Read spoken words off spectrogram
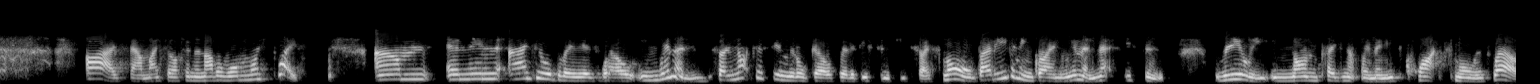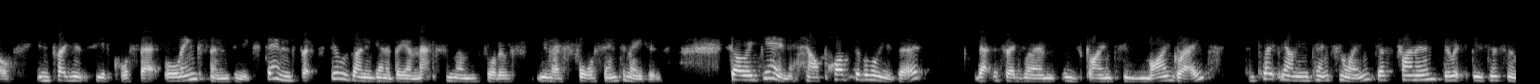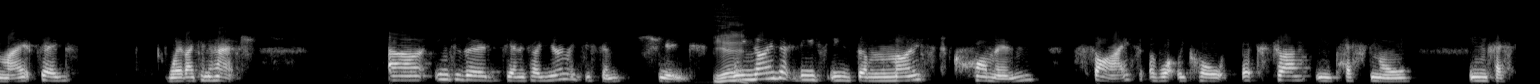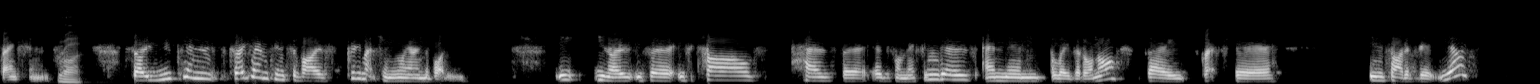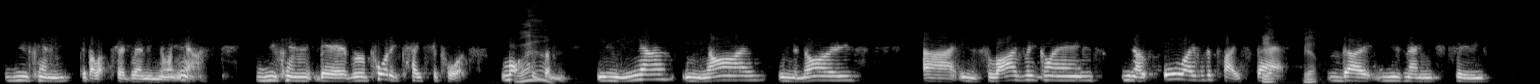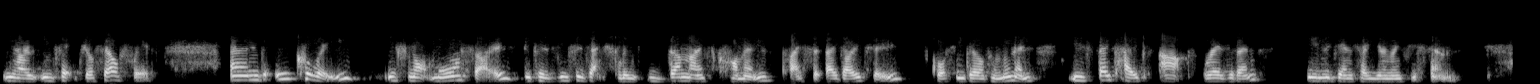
I found myself in another warm, moist place. Um, and then arguably as well in women, so not just in little girls where the distance is so small, but even in grown women, that distance really in non-pregnant women is quite small as well. In pregnancy, of course, that lengthens and extends, but still is only going to be a maximum sort of, you know, four centimetres. So again, how possible is it that the threadworm is going to migrate completely unintentionally, just trying to do its business and lay its eggs where they can hatch uh, into the genitourinary system, huge. Yeah. We know that this is the most common site of what we call extra-intestinal infestations. Right. So you can threadworm can survive pretty much anywhere in the body. It, you know, if a if a child has the eggs on their fingers and then, believe it or not, they scratch their inside of their ear, you can develop threadworm in your ear you can, there are reported case reports, lots wow. of them, in the ear, in the eye, in the nose, uh, in the salivary glands, you know, all over the place that yep, yep. that you've managed to, you know, infect yourself with. And equally, if not more so, because this is actually the most common place that they go to, of course, in girls and women, is they take up residence in the genitourinary system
